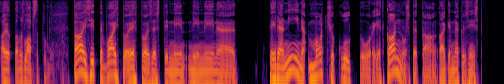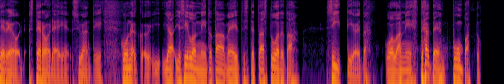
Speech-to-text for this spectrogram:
aiheuttaa myös lapsettomuutta. Tai sitten vaihtoehtoisesti niin, niin, niin tehdään niin macho-kulttuuri, että kannustetaan kaiken näköisiin steroideiden syöntiin. Kun, ja, ja silloin niin tota, me ei sitten taas tuoteta siittiöitä, kun ollaan niin täyteen pumpattu.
